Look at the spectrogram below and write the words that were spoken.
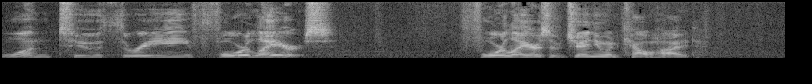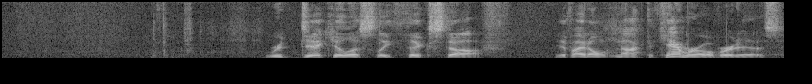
One, two, three, four layers. Four layers of genuine cowhide. Ridiculously thick stuff if I don't knock the camera over it is.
